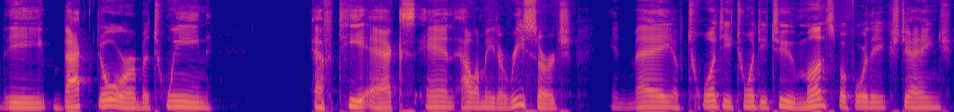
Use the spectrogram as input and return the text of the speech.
the backdoor between FTX and Alameda Research in May of 2022, months before the exchange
